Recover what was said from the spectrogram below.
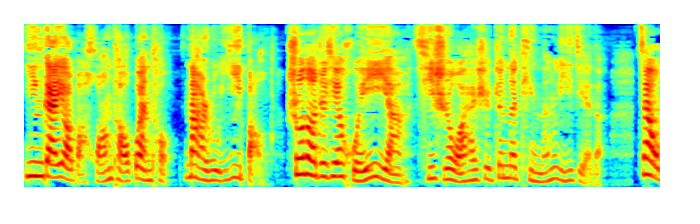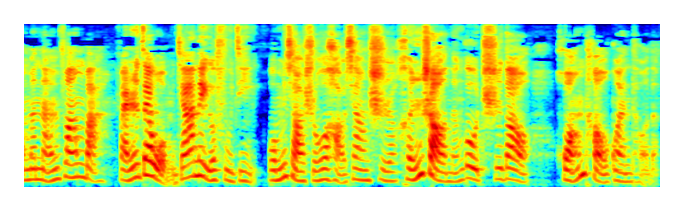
应该要把黄桃罐头纳入医保。说到这些回忆啊，其实我还是真的挺能理解的。在我们南方吧，反正在我们家那个附近，我们小时候好像是很少能够吃到黄桃罐头的，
